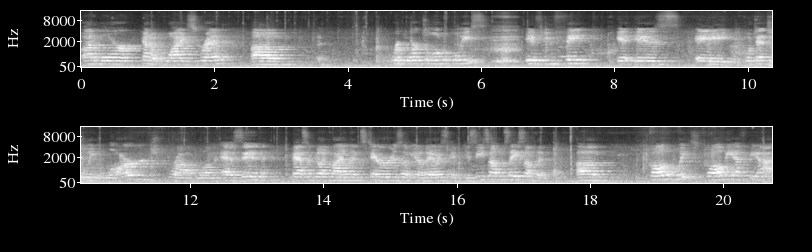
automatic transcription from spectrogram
on a more kind of widespread, um, report to local police. If you think it is a potentially large problem, as in massive gun violence, terrorism, you know, they always, if you see something, say something. Um, call the police, call the FBI.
